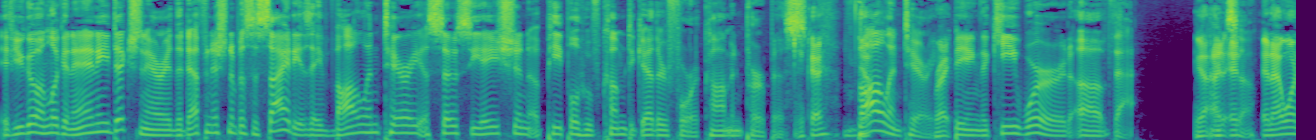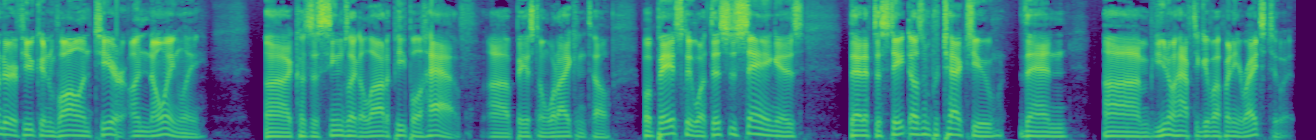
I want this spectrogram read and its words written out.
If you go and look at any dictionary, the definition of a society is a voluntary association of people who've come together for a common purpose. Okay. Voluntary Right. being the key word of that. Yeah, and, and, so. and I wonder if you can volunteer unknowingly because it seems like a lot of people have, uh, based on what I can tell. But basically, what this is saying is that if the state doesn't protect you, then um, you don't have to give up any rights to it.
